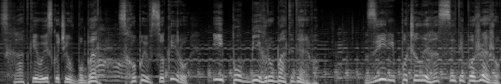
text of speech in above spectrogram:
З хатки вискочив бобер, схопив сокиру і побіг рубати дерево. Звірі почали гасити пожежу.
